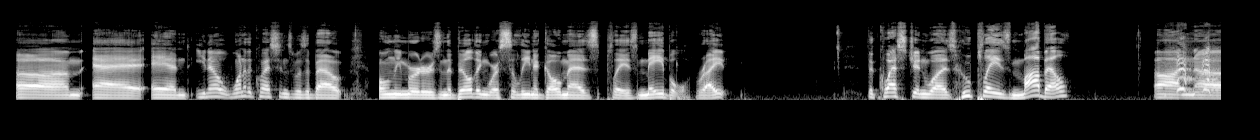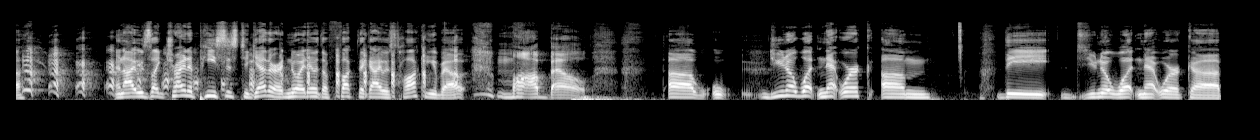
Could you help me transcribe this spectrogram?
Um, a- and you know, one of the questions was about Only Murders in the Building, where Selena Gomez plays Mabel, right? The question was, who plays Mabel on? Uh, and I was like trying to piece this together. I had no idea what the fuck the guy was talking about. Ma Bell. Uh, do you know what network? Um, the do you know what network? Uh,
